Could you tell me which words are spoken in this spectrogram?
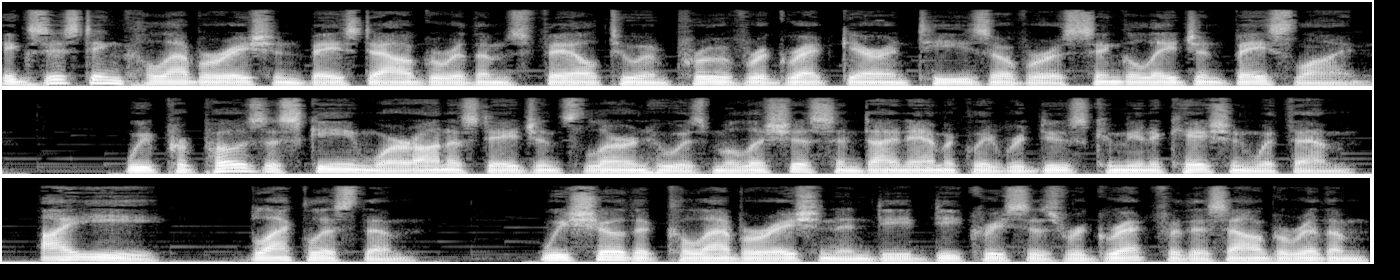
existing collaboration based algorithms fail to improve regret guarantees over a single agent baseline. We propose a scheme where honest agents learn who is malicious and dynamically reduce communication with them, i.e., blacklist them. We show that collaboration indeed decreases regret for this algorithm,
